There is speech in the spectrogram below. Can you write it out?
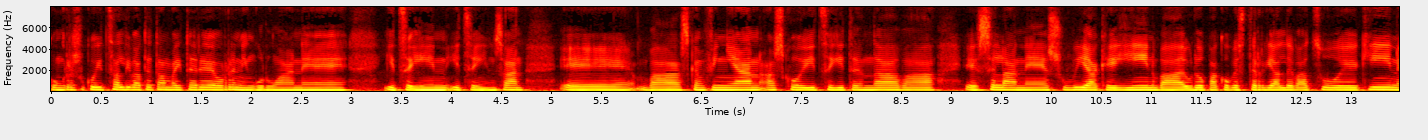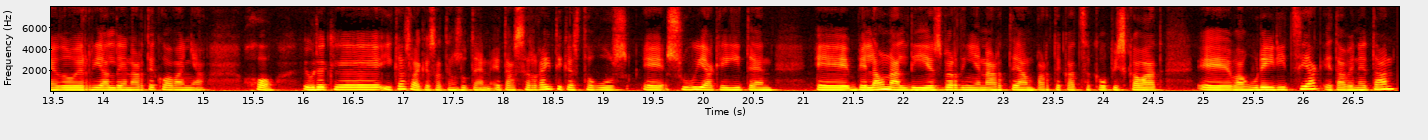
kongresuko hitzaldi batetan baita ere horren inguruan e, hitz egin hitz egin zan. E, ba, azken finean asko hitz egiten da ba, e, zelan e, subiak egin ba, Europako beste herrialde batzuekin edo herrialdeen artekoa baina jo, eurek e, ikaslak esaten zuten eta zergaitik ez duguz e, subiak egiten e, belaunaldi ezberdinen artean partekatzeko pizka bat e, ba, gure iritziak eta benetan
